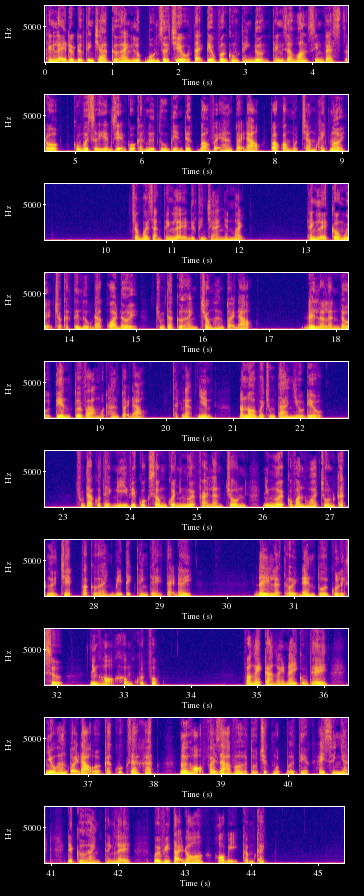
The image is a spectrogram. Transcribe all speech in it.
Thánh lễ được Đức Thánh Cha cử hành lúc 4 giờ chiều tại Tiểu Vương cung Thánh đường Thánh Giáo Hoàng Silvestro cùng với sự hiện diện của các nữ tu biển Đức bảo vệ hang toại đạo và khoảng 100 khách mời. Trong bài giảng thánh lễ, Đức Thánh Cha nhấn mạnh, Thánh lễ cầu nguyện cho các tín hữu đã qua đời, chúng ta cử hành trong hang toại đạo. Đây là lần đầu tiên tôi vào một hang toại đạo. Thật ngạc nhiên, nó nói với chúng ta nhiều điều. Chúng ta có thể nghĩ về cuộc sống của những người phải lẩn trốn, những người có văn hóa chôn cất người chết và cử hành bí tích thánh thể tại đây. Đây là thời đen tối của lịch sử, nhưng họ không khuất phục. Và ngay cả ngày nay cũng thế, nhiều hang toại đạo ở các quốc gia khác, nơi họ phải giả vờ tổ chức một bữa tiệc hay sinh nhật để cử hành thánh lễ, bởi vì tại đó họ bị cấm cách.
